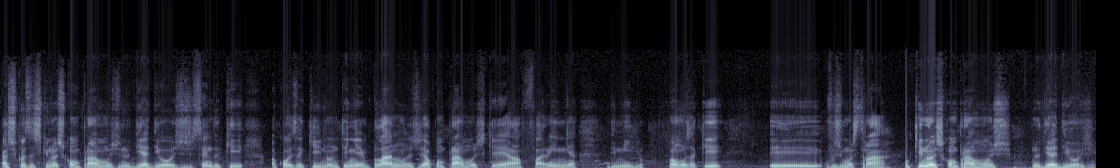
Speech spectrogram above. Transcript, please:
as coisas que nós compramos no dia de hoje, sendo que a coisa que não tinha em planos já compramos, que era a farinha de milho. Vamos aqui e vos mostrar o que nós compramos no dia de hoje.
